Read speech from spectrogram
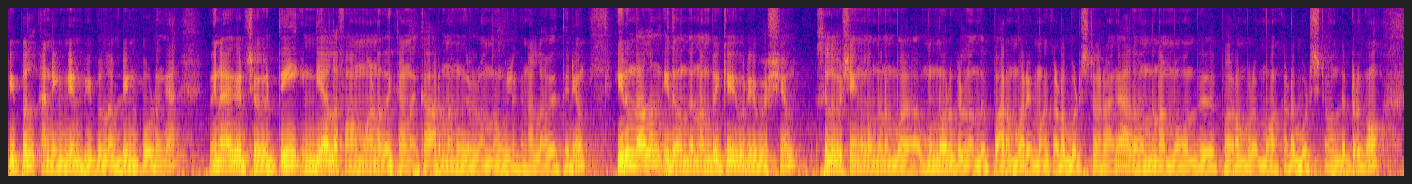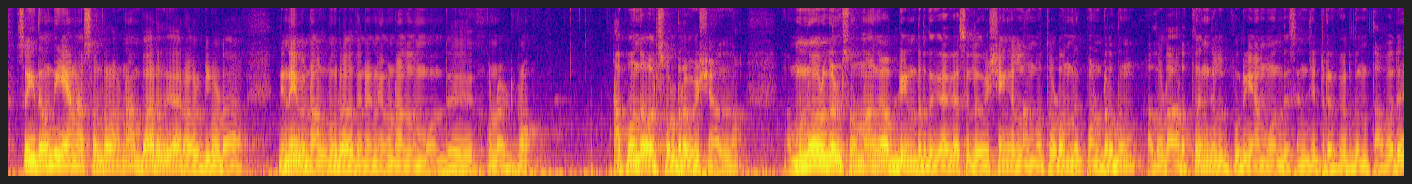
people and Indian people அப்படின்னு போடுங்க. விநாயகர் சதுர்த்தி இந்தியாவில் ஃபார்ம் ஆனதுக்கான காரணங்கள் வந்து உங்களுக்கு நல்லாவே தெரியும். இருந்தாலும் இது வந்து நம்பிக்கை உரிய விஷயம். சில விஷயங்கள் வந்து நம்ம முன்னோர்கள் வந்து பாரம்பரியமாக கடைபிடிச்சிட்டு வராங்க. அதை வந்து நம்ம வந்து பாரம்பரியமாக கடைபிடிச்சிட்டு வந்துட்டுருக்கோம் ஸோ இதை வந்து ஏன் நான் சொல்கிறேன்னா பாரதியார் அவர்களோட நினைவு நாள் நூறாவது நினைவு நாள் நம்ம வந்து கொண்டாடுறோம். அப்போ வந்து அவர் சொல்கிற விஷயம் அதுதான். முன்னோர்கள் சொன்னாங்க அப்படின்றதுக்காக சில விஷயங்கள் நம்ம தொடர்ந்து பண்ணுறதும் அதோட அர்த்தங்கள் புரியாமல் வந்து செஞ்சிட்ருக்கிறதும் தவறு.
